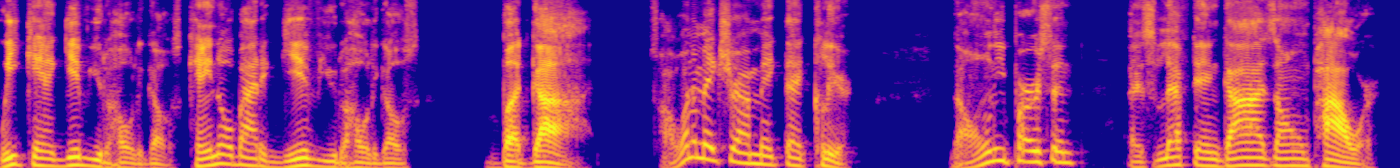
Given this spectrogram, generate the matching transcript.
We can't give you the Holy Ghost. Can't nobody give you the Holy Ghost but God. So I want to make sure I make that clear. The only person that's left in God's own power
